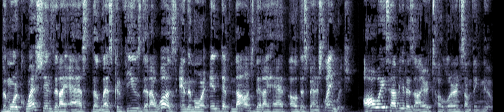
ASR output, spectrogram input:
The more questions that I asked, the less confused that I was, and the more in depth knowledge that I had of the Spanish language always having a desire to learn something new.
